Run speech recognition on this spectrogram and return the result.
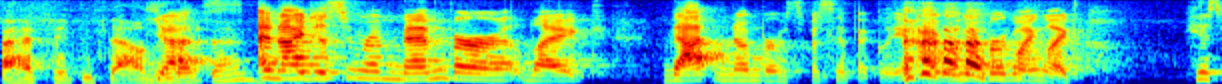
I had fifty thousand back then. And I just remember like that number specifically. I remember going like, he has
